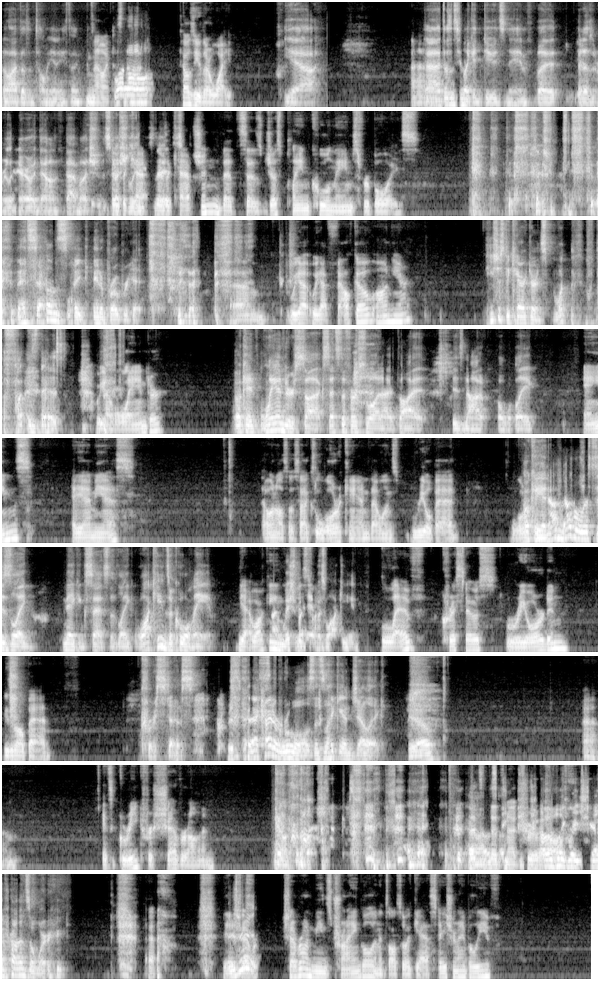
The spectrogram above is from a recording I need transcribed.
oh, that doesn't tell me anything. No, it does not. tells you they're white. yeah, Um, uh, it doesn't seem like a dude's name, but it doesn't really narrow it down that much. there's a, Especially cap- there's a caption that says just plain cool names for boys. that sounds like inappropriate. Um, we got we got Falco on here. He's just a character. In sp- what what the fuck is this? We got Lander. Okay, Lander sucks. That's the first one I thought is not a, like. Ames, A M E S. That one also sucks. Lorcan, that one's real bad. Lorcan, Okay, and now, now the list is like making sense. That like Joaquin's a cool name. yeah, Joaquin. I wish my name fine. was Joaquin. Lev, Christos, Riordan. These are all bad. Christos. Christos. that kind of rules. It's like angelic, you know. Um, it's Greek for chevron. No, it's not. That's, that's like- not true I at all. like, wait, chevron's a word. Yeah, Is chev- it? Chevron means triangle, and it's also a gas station, I believe.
